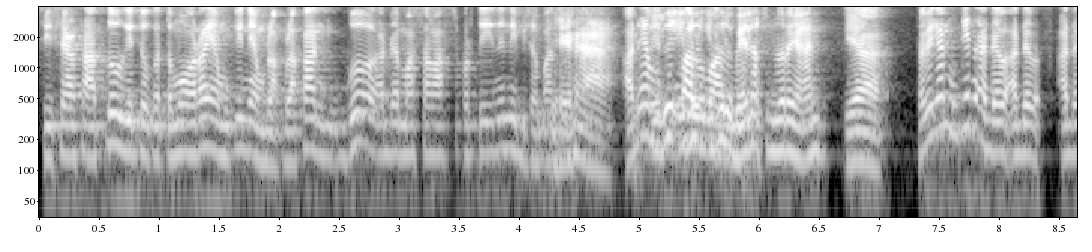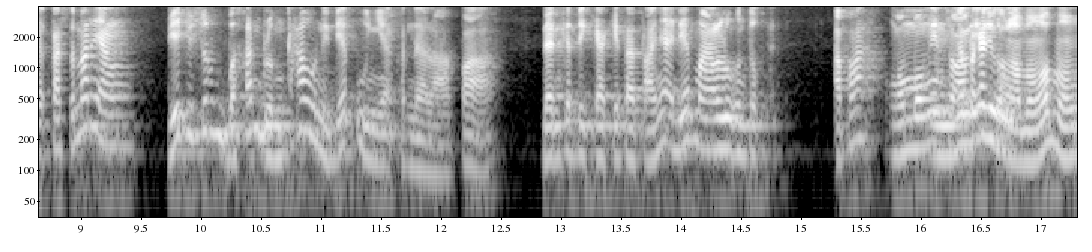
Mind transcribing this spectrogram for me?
si sales satu gitu ketemu orang yang mungkin yang belak belakan gue ada masalah seperti ini nih bisa bantu Iya. ada yang itu, mungkin itu, malu itu lebih enak sebenarnya kan. ya tapi kan mungkin ada ada ada customer yang dia justru bahkan belum tahu nih dia punya kendala apa dan ketika kita tanya dia malu untuk apa ngomongin soal mereka itu juga nggak mau ngomong.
